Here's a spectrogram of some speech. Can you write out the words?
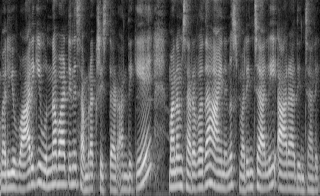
మరియు వారికి ఉన్న వాటిని సంరక్షిస్తాడు. అందుకే మనం సర్వదా ఆయనను స్మరించాలి ఆరాధించాలి.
